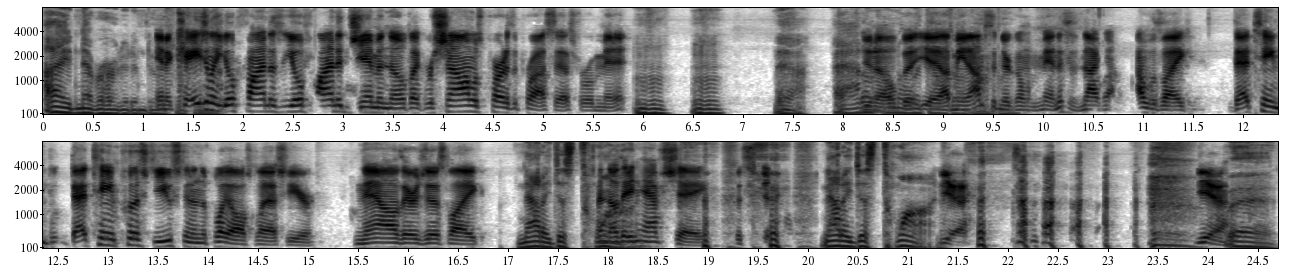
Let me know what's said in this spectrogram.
I had never heard of them doing. It. And occasionally you'll find us, you'll find a gem in those. Like Richaun was part of the process for a minute, Mm-hmm. Mm-hmm. Yeah. I don't, you know. don't But what yeah, I mean, I'm sitting there going, man, this is not. Gonna, I was like, that team, that team pushed Houston in the playoffs last year. Now they're just like, Now they just I twine. know they didn't have Shai, but still, now they just twine. yeah, yeah, Man.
